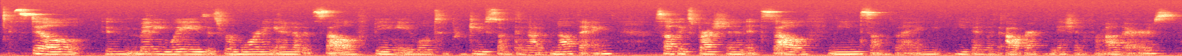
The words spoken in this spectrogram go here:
still, in many ways, it's rewarding in and of itself being able to produce something out of nothing. Self expression itself means something, even without recognition from others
